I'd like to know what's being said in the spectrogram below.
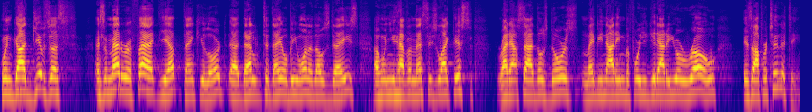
when God gives us, as a matter of fact, yep, thank you, Lord. Uh, that today will be one of those days uh, when you have a message like this right outside those doors, maybe not even before you get out of your row, is opportunity.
